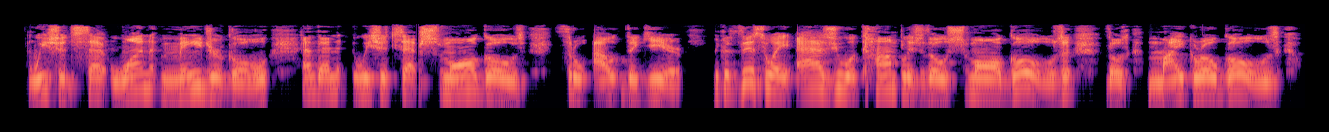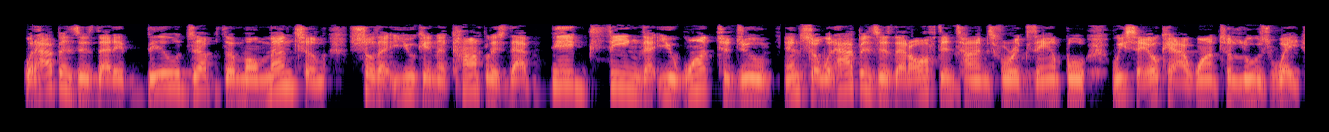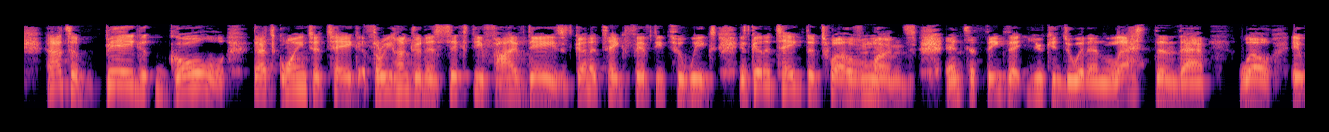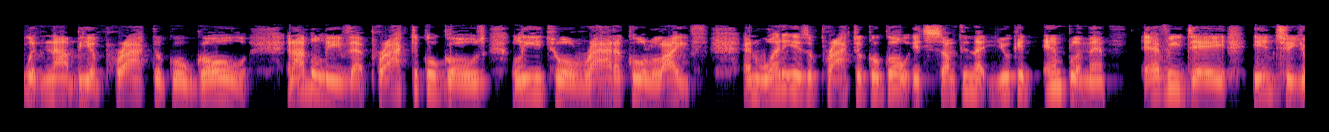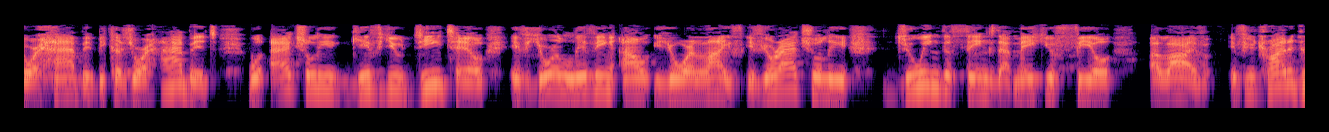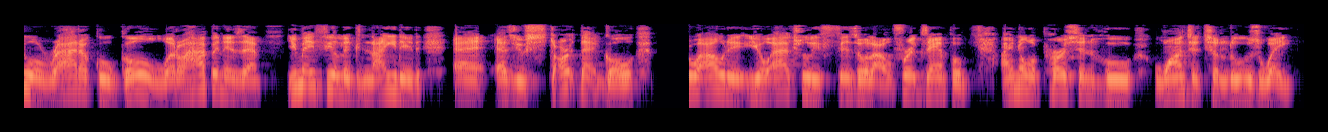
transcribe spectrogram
we should set one major goal and then we should set small goals throughout the year. Because this way, as you accomplish those small goals, those micro goals, what happens is that it builds up the momentum so that you can accomplish that big thing that you want to do. And so what happens is that oftentimes, for example, we say, okay, I want to lose weight. That's a big goal that's going to take 365 days. It's going to take 52 weeks. It's going to take the 12 months. And to think that you can do it in less less than that, well, it would not be a practical goal. And I believe that practical goals lead to a radical life. And what is a practical goal? It's something that you can implement every day into your habit because your habits will actually give you detail if you're living out your life, if you're actually doing the things that make you feel alive. If you try to do a radical goal, what will happen is that you may feel ignited uh, as you start that goal. Throughout it, you'll actually fizzle out. For example, I know a person who wanted to lose weight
